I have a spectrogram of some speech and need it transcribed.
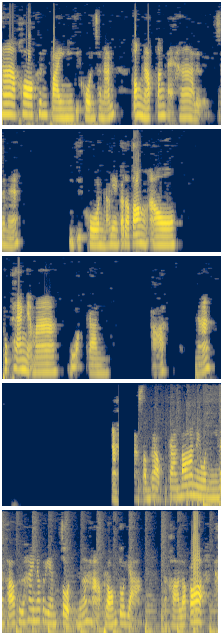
ห้าข้อขึ้นไปมีกี่คน ฉะนั้นต้องนับตั้งแต่ห้าเลยใช่ไหม มีกี่คน นักเรียนก็จะต้องเอาทุกแท่งเนี่ยมาบวกกันค่ะนะอะสำหรับการบ้านในวันนี้นะคะ คือให้นักเรียนจดเนื้อหาพร้อมตัวอย่างนะคะ แล้วก็ท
